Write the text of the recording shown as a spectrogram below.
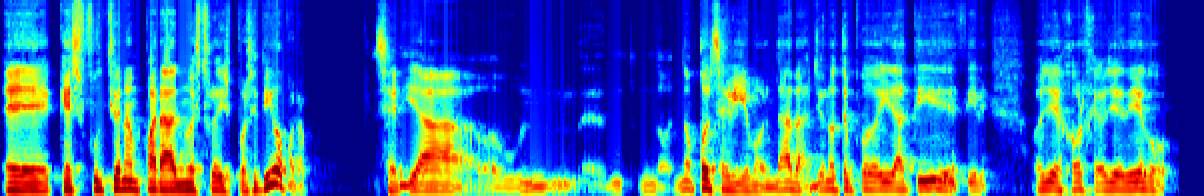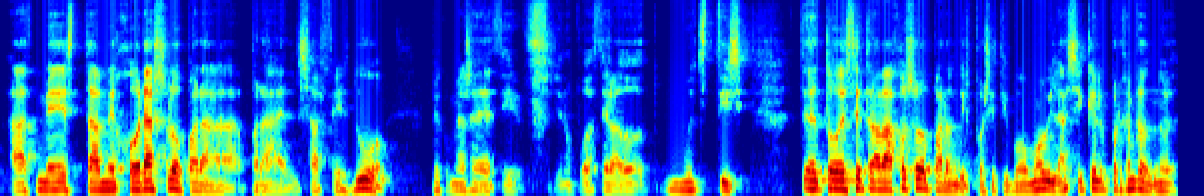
que funcionan para nuestro dispositivo, pero sería no, conseguimos nada. Yo no te puedo ir a ti y decir, oye Jorge, oye Diego, hazme esta mejora solo para, el Surface Duo. me vas a decir, yo no puedo hacer todo este trabajo solo para un dispositivo móvil. Así que, por ejemplo,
